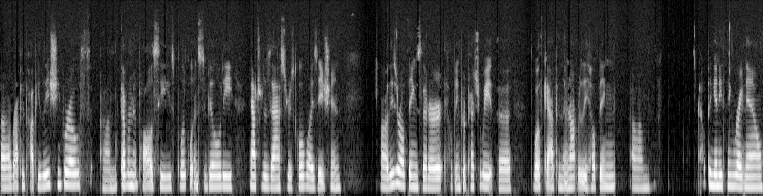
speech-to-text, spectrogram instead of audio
uh, rapid population growth, um, government policies, political instability, natural disasters, globalization. Uh, these are all things that are helping perpetuate the wealth gap, and they're not really helping um, helping anything right now.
